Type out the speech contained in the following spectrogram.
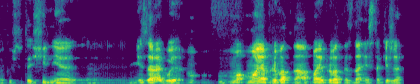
jakoś tutaj silnie nie zareaguje. Moja prywatna, moje prywatne zdanie jest takie, że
